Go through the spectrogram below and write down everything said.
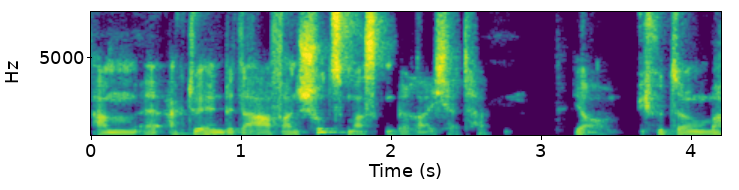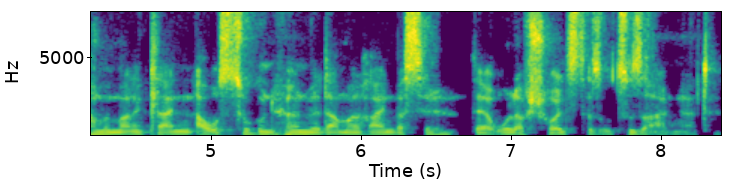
am äh, aktuellen Bedarf an Schutzmasken bereichert hatten. Ja, ich würde sagen, machen wir mal einen kleinen Auszug und hören wir da mal rein, was der, der Olaf Scholz da so zu sagen hatte.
